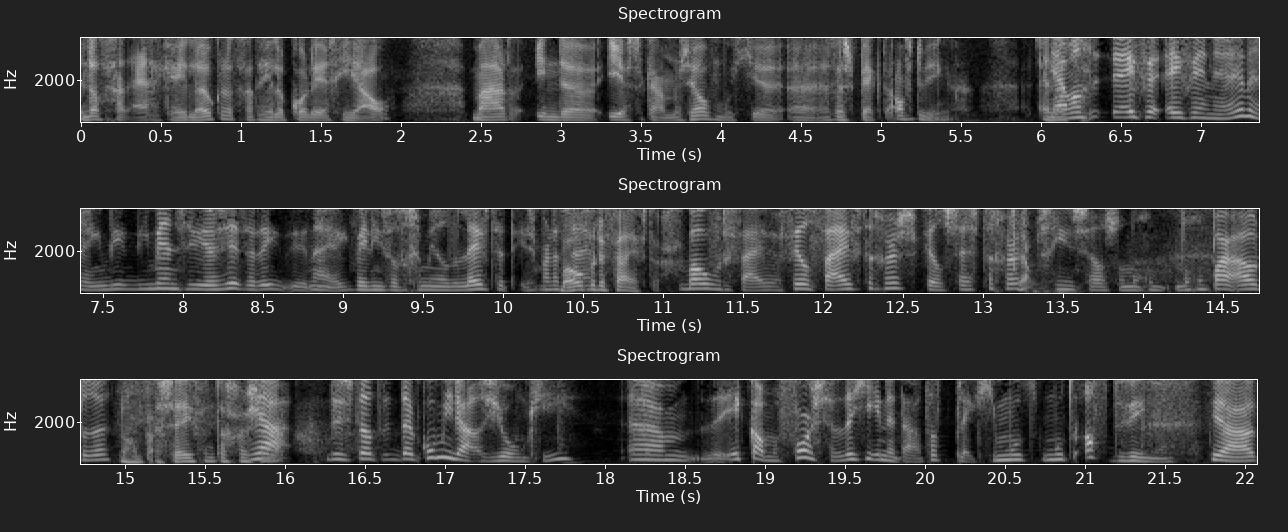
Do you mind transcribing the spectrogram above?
En dat gaat eigenlijk heel leuk en dat gaat heel collegiaal. Maar in de Eerste Kamer zelf moet je eh, respect afdwingen. En ja, dat- want even, even in herinnering, die, die mensen die er zitten... Die, nou, ik weet niet wat de gemiddelde leeftijd is, maar dat Boven de zijn... 50. Boven de 50. Veel vijftigers, veel zestigers, misschien zelfs nog een, nog een paar ouderen. Nog een paar zeventigers. Ja, dus dat, dan kom je daar als jonkie. Ehm, ik kan me voorstellen dat je inderdaad dat plekje moet, moet afdwingen. Ja,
